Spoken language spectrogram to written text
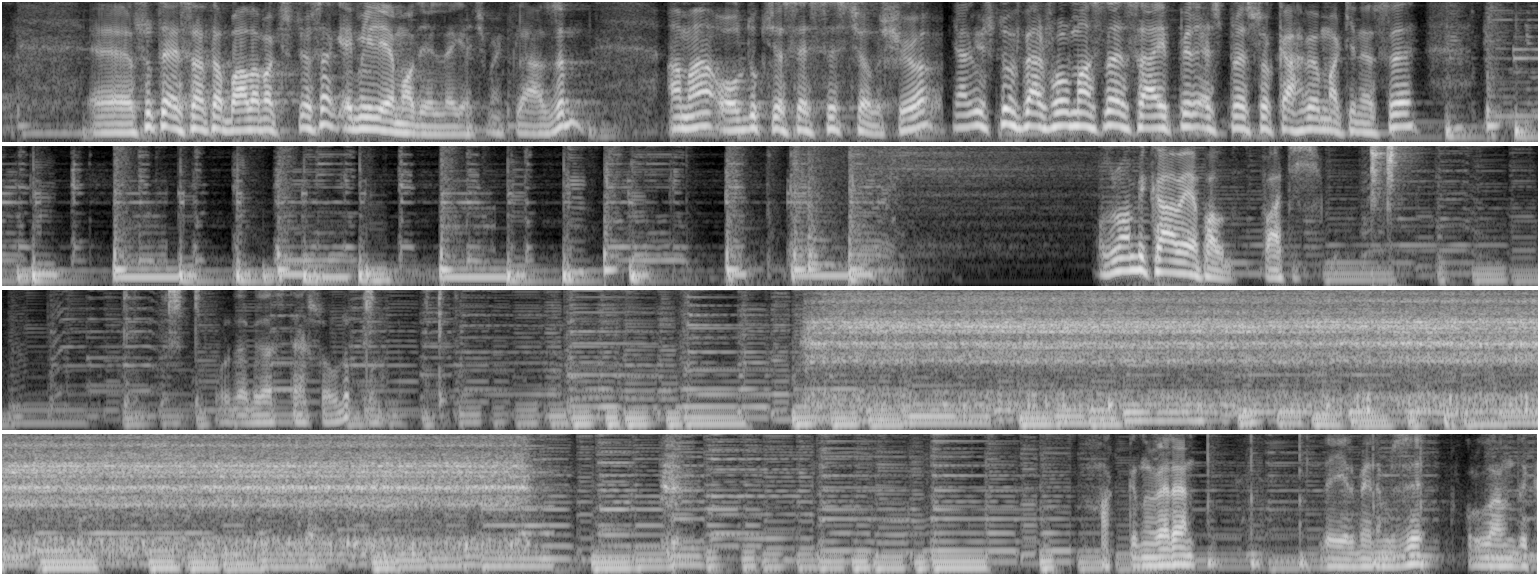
E, su tesisata bağlamak istiyorsak Emilia modeline geçmek lazım. Ama oldukça sessiz çalışıyor. Yani üstün performanslara sahip bir espresso kahve makinesi. O zaman bir kahve yapalım Fatih. Burada biraz ters olduk mu? Hakkını veren değirmenimizi kullandık.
